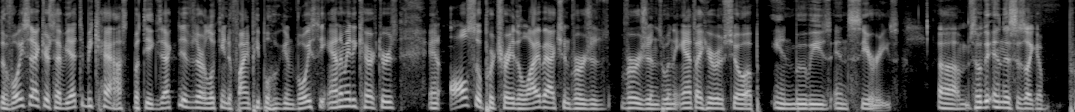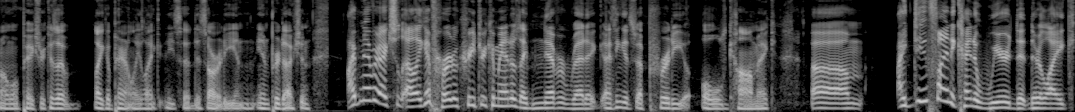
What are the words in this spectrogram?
The voice actors have yet to be cast, but the executives are looking to find people who can voice the animated characters and also portray the live action versions versions when the anti-heroes show up in movies and series. Um, so the, and this is like a promo picture because like apparently like he said it's already in in production. I've never actually like I've heard of Creature Commandos. I've never read it. I think it's a pretty old comic. Um, I do find it kind of weird that they're like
